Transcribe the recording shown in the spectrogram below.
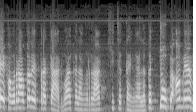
เพจของเราก็เลยประกาศว่ากำลังรักคิดจะแต่งงาน แล้วก็จูบกับอ้อมแอม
